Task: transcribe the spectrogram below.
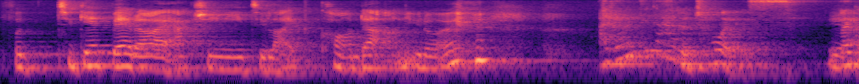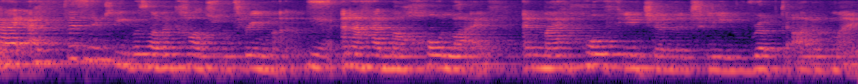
for to get better, I actually need to like calm down. You know? I don't think I had a choice. Yeah. Like I, I physically was on a couch for three months Yeah. and I had my whole life and my whole future literally ripped out of my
